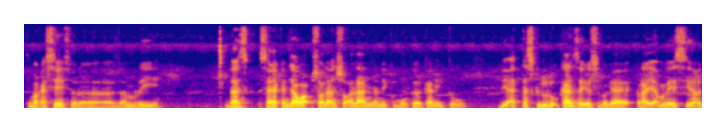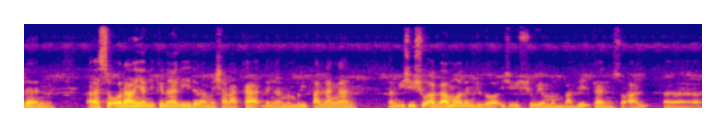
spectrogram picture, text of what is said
Terima kasih Saudara Zamri. Dan saya akan jawab soalan-soalan yang dikemukakan itu Di atas kedudukan saya sebagai rakyat Malaysia Dan uh, seorang yang dikenali dalam masyarakat Dengan memberi pandangan dalam isu-isu agama Dan juga isu-isu yang membabitkan soal uh,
